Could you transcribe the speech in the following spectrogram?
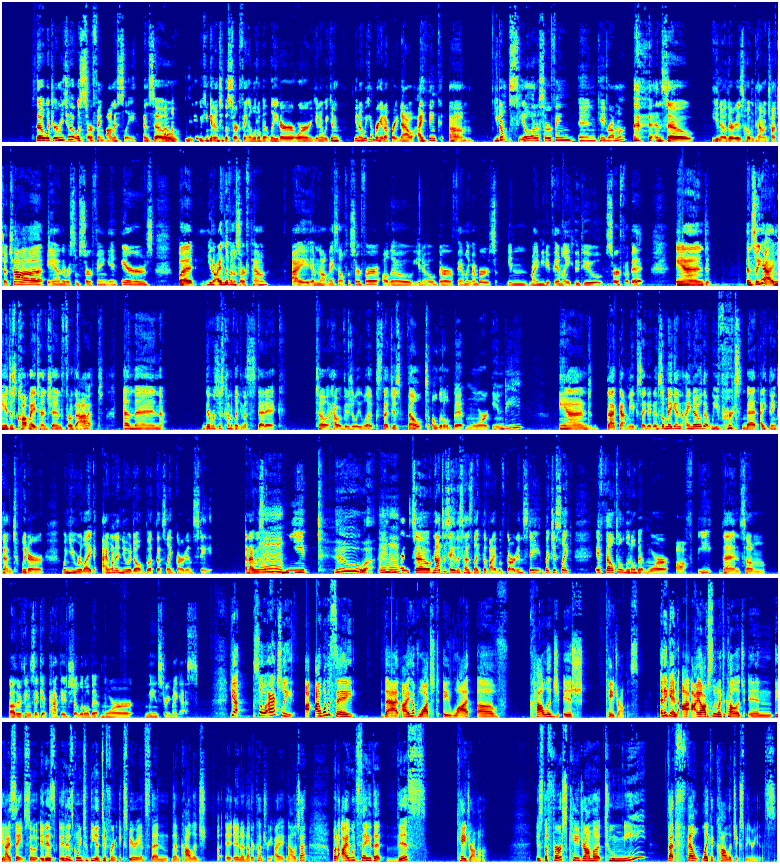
So what drew me to it was surfing, honestly. And so oh. you know, we can get into the surfing a little bit later, or you know, we can you know, we can bring it up right now. I think um, you don't see a lot of surfing in K drama. and so, you know, there is hometown cha cha cha, and there was some surfing in airs. But, you know, I live in a surf town. I am not myself a surfer, although, you know, there are family members in my immediate family who do surf a bit. And and so yeah, I mean it just caught my attention for that. And then there was just kind of like an aesthetic to how it visually looks that just felt a little bit more indie and that got me excited. And so Megan, I know that we first met I think on Twitter when you were like I want a new adult book that's like Garden State. And I was mm. like me too. Mm-hmm. And so not to say this has like the vibe of Garden State, but just like it felt a little bit more offbeat than some other things that get packaged a little bit more mainstream, I guess. Yeah. So actually, I, I want to say that I have watched a lot of college ish K dramas. And again, I, I, obviously went to college in the United States, so it is it is going to be a different experience than than college uh, in another country. I acknowledge that, but I would say that this K drama is the first K drama to me that felt like a college experience.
